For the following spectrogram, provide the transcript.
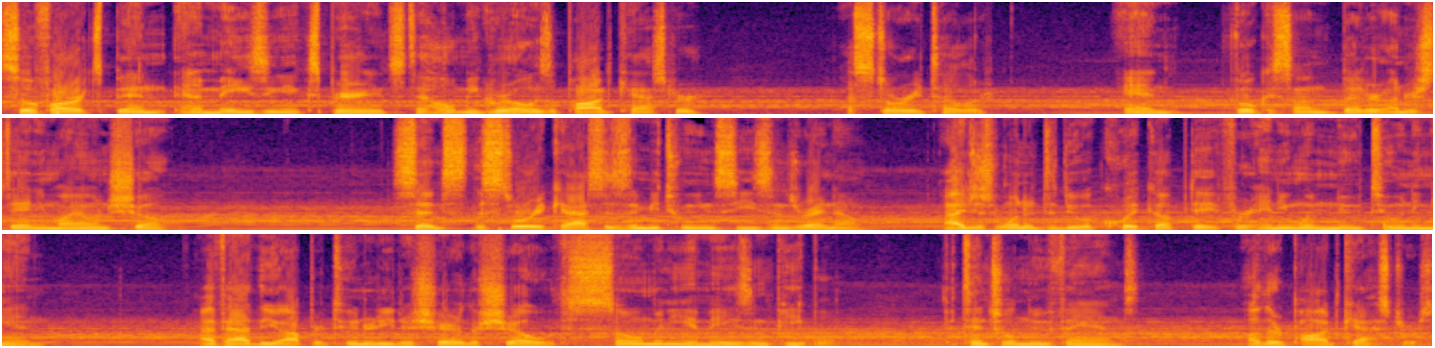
So far, it's been an amazing experience to help me grow as a podcaster, a storyteller, and focus on better understanding my own show. Since the Storycast is in between seasons right now, I just wanted to do a quick update for anyone new tuning in. I've had the opportunity to share the show with so many amazing people potential new fans, other podcasters,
